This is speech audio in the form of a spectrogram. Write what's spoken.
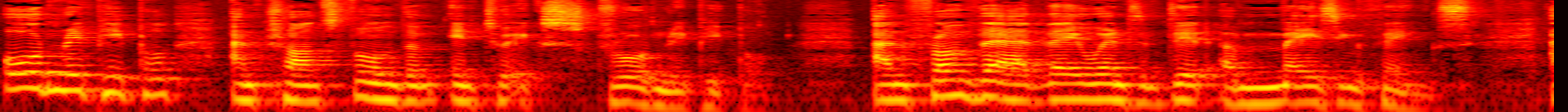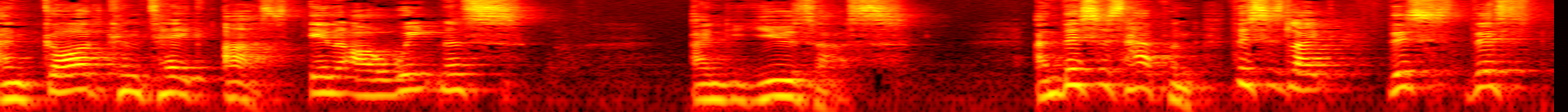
ordinary people and transformed them into extraordinary people. And from there, they went and did amazing things. And God can take us in our weakness and use us. And this has happened. This is like this this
